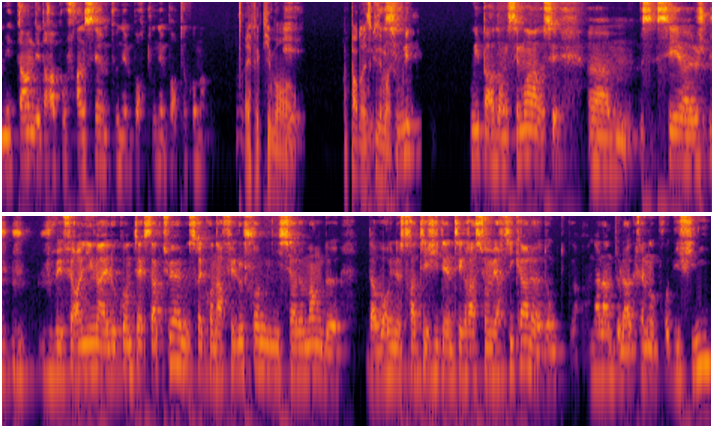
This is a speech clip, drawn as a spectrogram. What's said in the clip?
mettant des drapeaux français un peu n'importe où, n'importe comment. Effectivement. Pardon, excusez-moi. Si vous voulez, oui, pardon, c'est moi. C'est, euh, c'est, euh, je, je, vais faire un lien avec le contexte actuel où serait qu'on a fait le choix nous initialement de d'avoir une stratégie d'intégration verticale, donc en allant de la graine au produit fini.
